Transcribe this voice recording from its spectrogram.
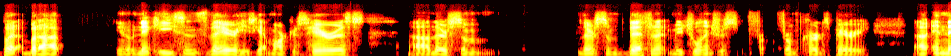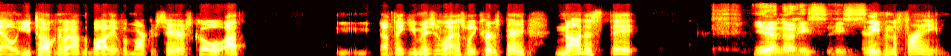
but but I, you know, Nick Eason's there. He's got Marcus Harris. Uh, there's some there's some definite mutual interest fr- from Curtis Perry. Uh, and now you talking about the body of a Marcus Harris, Cole. I I think you mentioned last week Curtis Perry not as thick, Yeah, no, he's he's and even the frame.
